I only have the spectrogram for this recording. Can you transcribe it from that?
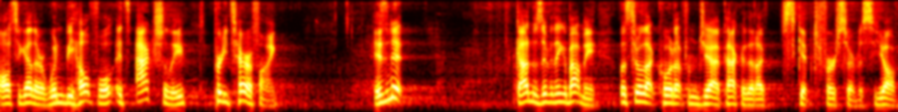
altogether wouldn't be helpful. It's actually pretty terrifying, isn't it? God knows everything about me. Let's throw that quote up from J.I. Packer that I skipped first service. So y'all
